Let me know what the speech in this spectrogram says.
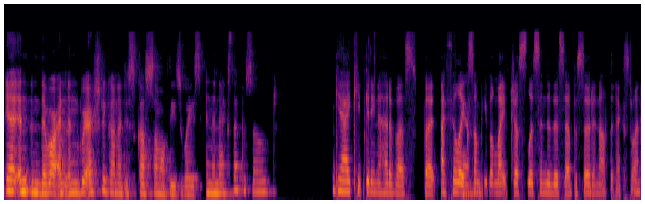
Yeah. And, and there are, and, and we're actually going to discuss some of these ways in the next episode. Yeah, I keep getting ahead of us, but I feel like yeah. some people might just listen to this episode and not the next one.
